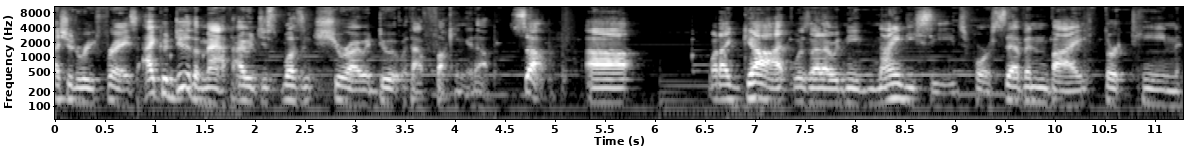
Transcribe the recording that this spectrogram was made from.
I should rephrase. I could do the math. I just wasn't sure I would do it without fucking it up. So, uh, what I got was that I would need 90 seeds for 7 by 13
